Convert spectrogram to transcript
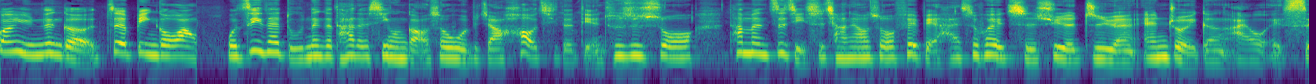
关于那个这并购案，我自己在读那个他的新闻稿的时候，我比较好奇的点就是说，他们自己是强调说费别还是会持续的支援 Android 跟 iOS。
